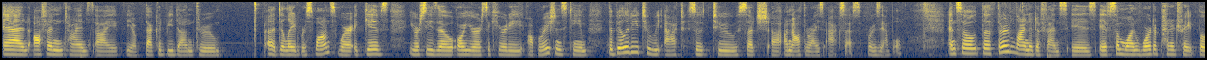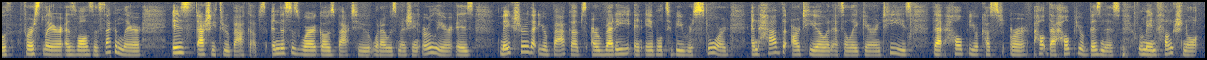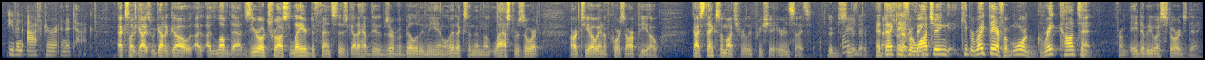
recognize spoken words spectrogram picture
And oftentimes, I, you know, that could be done through a delayed response where it gives your CISO or your security operations team the ability to react so, to such uh, unauthorized access, for example. And so the third line of defense is if someone were to penetrate both first layer as well as the second layer, is actually through backups. And this is where it goes back to what I was mentioning earlier is make sure that your backups are ready and able to be restored and have the RTO and SLA guarantees that help your cust- or help that help your business remain functional even after an attack. Excellent, guys, we got to go. I, I love that. Zero trust, layered defenses, got to have the observability and the analytics, and then the last resort, RTO and of course RPO. Guys, thanks so much. Really appreciate your insights. Good to see you, Dave. And Thanks thank you for everything. watching. Keep it right there for more great content from AWS Storage Day.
